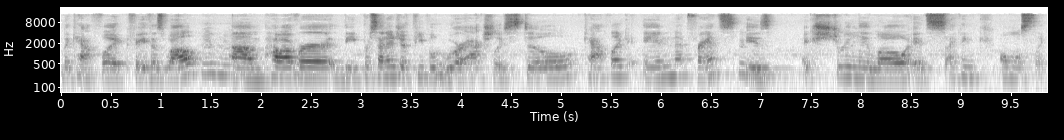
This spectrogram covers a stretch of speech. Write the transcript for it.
the Catholic faith as well. Mhm. Um, however, the percentage of people who are actually still Catholic in France Mhm. is extremely low. It's I think almost like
